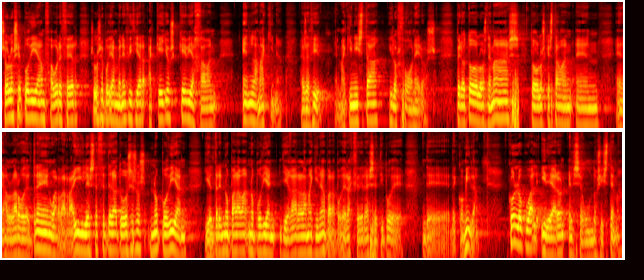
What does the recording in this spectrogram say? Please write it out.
Solo se podían favorecer, solo se podían beneficiar aquellos que viajaban en la máquina, es decir, el maquinista y los fogoneros. Pero todos los demás, todos los que estaban a lo largo del tren, guardarraíles, etcétera, todos esos no podían, y el tren no paraba, no podían llegar a la máquina para poder acceder a ese tipo de comida. Con lo cual idearon el segundo sistema,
